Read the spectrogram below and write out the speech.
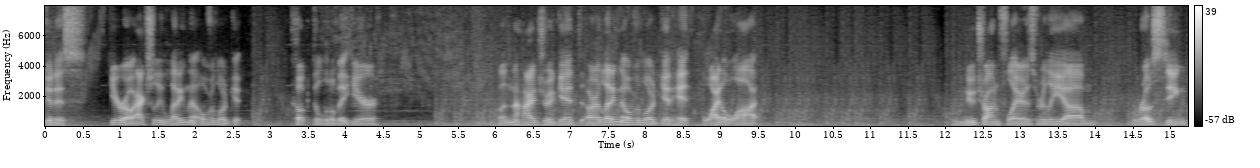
goodness. Hero actually letting the Overlord get cooked a little bit here. Letting the Hydra get, or letting the Overlord get hit quite a lot. Neutron flares really um, roasting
